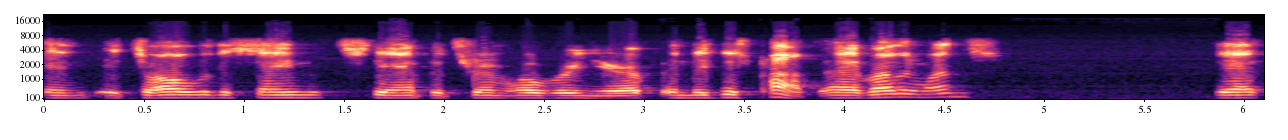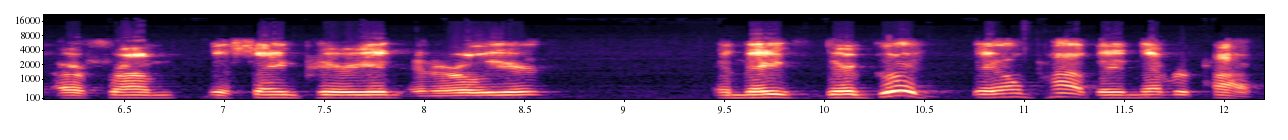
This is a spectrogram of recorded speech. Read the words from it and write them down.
and it's all with the same stamp. It's from over in Europe, and they just pop. I have other ones that are from the same period and earlier, and they they're good. They don't pop. They never pop.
